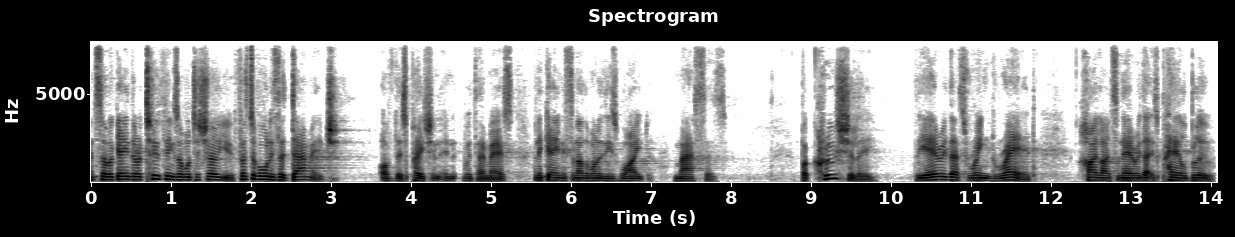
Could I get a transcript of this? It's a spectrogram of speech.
And so, again, there are two things I want to show you. First of all, is the damage of this patient in, with MS, and again, it's another one of these white masses. But crucially, the area that's ringed red highlights an area that is pale blue.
